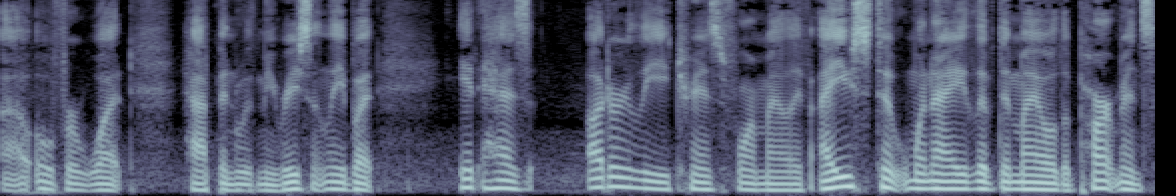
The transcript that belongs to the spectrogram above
uh, over what happened with me recently, but it has utterly transformed my life. I used to, when I lived in my old apartments,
